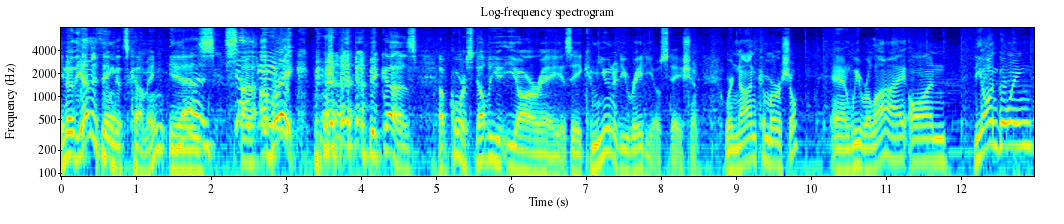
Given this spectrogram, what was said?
You know, the other thing that's coming is uh, a break. because, of course, WERA is a community radio station. We're non commercial and we rely on the ongoing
